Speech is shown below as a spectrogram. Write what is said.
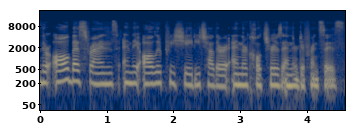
They're all best friends and they all appreciate each other and their cultures and their differences.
